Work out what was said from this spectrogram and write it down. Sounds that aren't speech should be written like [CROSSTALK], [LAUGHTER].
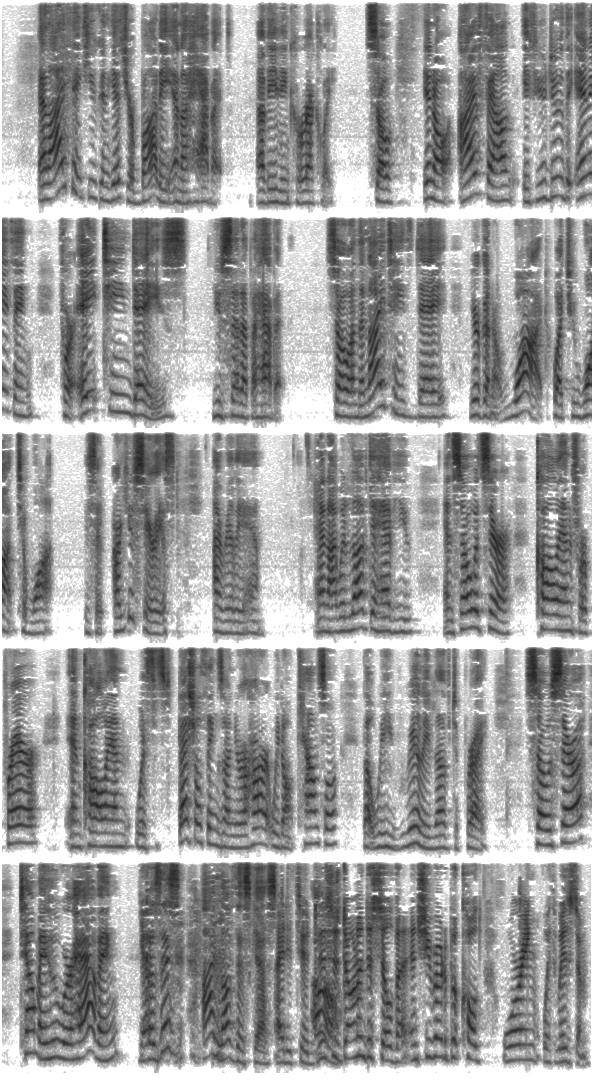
And I think you can get your body in a habit of eating correctly. So, you know, I found if you do the, anything for 18 days, you set up a habit. So on the 19th day, you're going to want what you want to want. You say, are you serious? I really am. And I would love to have you, and so would Sarah, call in for prayer and call in with special things on your heart. We don't counsel, but we really love to pray. So, Sarah, tell me who we're having. Because yep. this, I love this guest. I do too. Oh. This is oh. Dawna De Silva, and she wrote a book called Warring with Wisdom.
